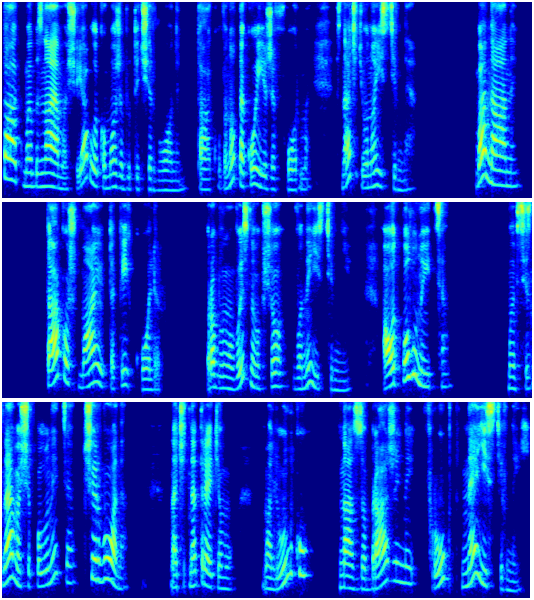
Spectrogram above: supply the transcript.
Так, ми знаємо, що яблуко може бути червоним. Так, воно такої же форми, значить, воно їстівне. Банани також мають такий колір. Робимо висновок, що вони їстівні. А от полуниця Ми всі знаємо, що полуниця червона. Значить, на третьому малюнку в нас зображений фрукт неїстівний.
